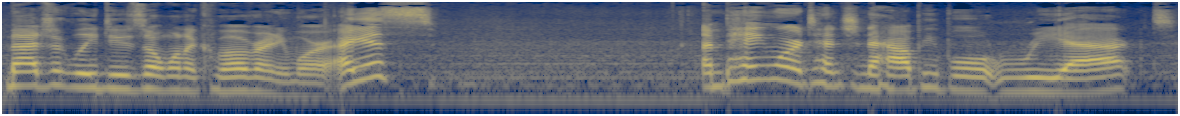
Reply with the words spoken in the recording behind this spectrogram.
magically, dudes don't want to come over anymore. I guess I'm paying more attention to how people react.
